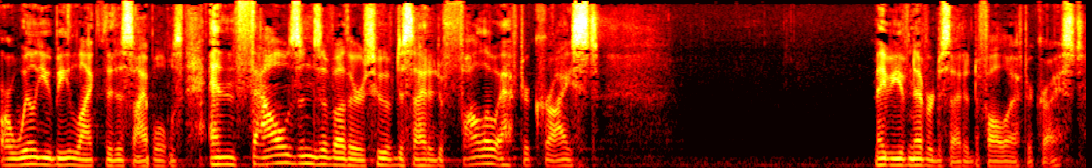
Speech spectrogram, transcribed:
Or will you be like the disciples and thousands of others who have decided to follow after Christ? Maybe you've never decided to follow after Christ.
